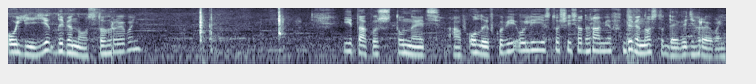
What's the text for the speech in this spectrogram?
олії 90 гривень. І також тунець в оливковій олії 160 грамів 99 гривень.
